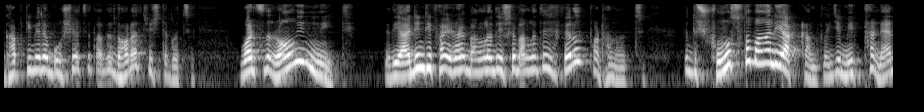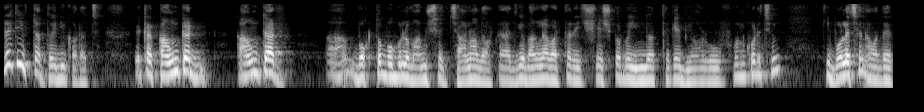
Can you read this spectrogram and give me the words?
ঘাপটি মেরে বসে আছে, তাদের ধরার চেষ্টা করছে। What's the wrong in it যদি আইডেন্টিফাইড হয়, বাংলাদেশে বাংলাদেশে ফেরত পাঠানো হচ্ছে। কিন্তু সমস্ত বাঙালি আক্রান্ত এই যে মিথ্যা ন্যারেটিভটা তৈরি করা হচ্ছে এটার কাউন্টার কাউন্টার বক্তব্যগুলো মানুষের জানা দরকার। আজকে বাংলা বার্তার এই শেষ করব ইন্দোর থেকে বিমলবাবু ফোন করেছেন। কি বলেছেন আমাদের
